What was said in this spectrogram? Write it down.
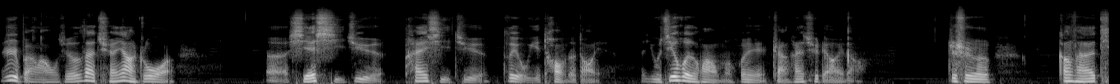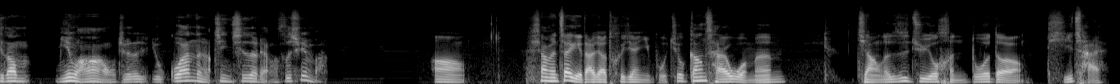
日本啊，我觉得在全亚洲啊，呃，写喜剧、拍喜剧最有一套的导演。有机会的话，我们会展开去聊一聊。这是刚才提到《迷王》啊，我觉得有关的近期的两个资讯吧。啊，下面再给大家推荐一部，就刚才我们讲了日剧有很多的题材。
